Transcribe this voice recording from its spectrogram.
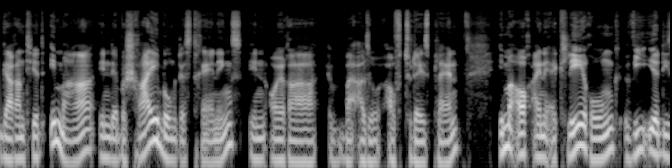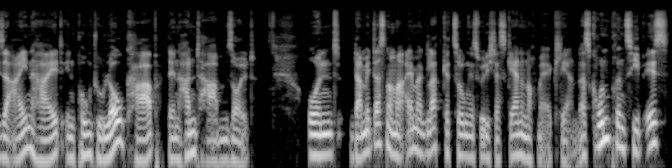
garantiert immer in der Beschreibung des Trainings in eurer, also auf Today's Plan, immer auch eine Erklärung, wie ihr diese Einheit in puncto Low Carb denn handhaben sollt. Und damit das nochmal einmal glatt gezogen ist, würde ich das gerne nochmal erklären. Das Grundprinzip ist,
